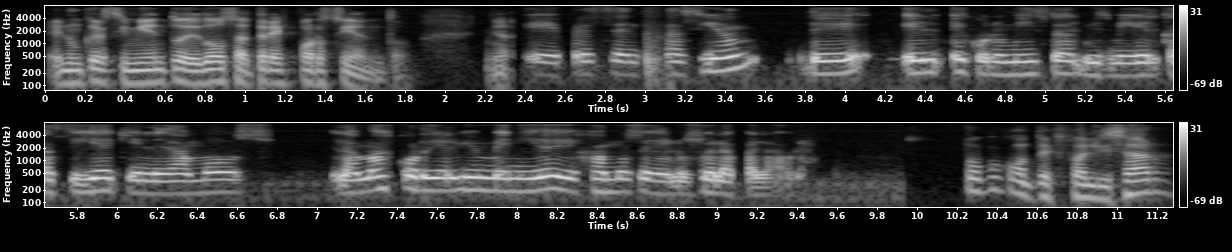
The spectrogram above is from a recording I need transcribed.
en un crecimiento de 2 a 3%. Eh, presentación del economista Luis Miguel Castilla, a quien le damos la más cordial bienvenida y dejamos en el uso de la palabra. Un poco contextualizar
